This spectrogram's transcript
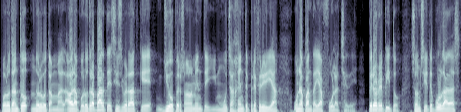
Por lo tanto, no lo veo tan mal. Ahora, por otra parte, sí es verdad que yo personalmente y mucha gente preferiría una pantalla Full HD. Pero repito, son 7 pulgadas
